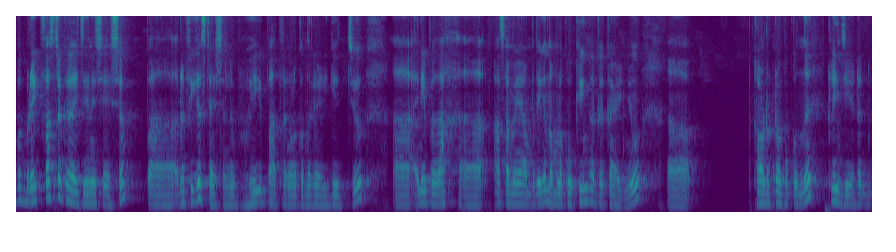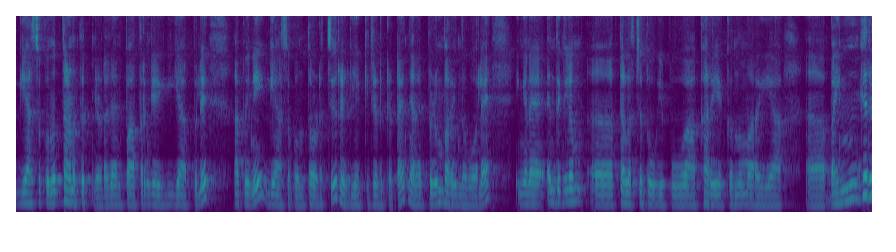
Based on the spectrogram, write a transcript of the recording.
അപ്പോൾ ബ്രേക്ക്ഫാസ്റ്റ് ഒക്കെ കഴിച്ചതിന് ശേഷം റഫീഖ സ്റ്റേഷനിൽ പോയി പാത്രങ്ങളൊക്കെ ഒന്ന് കഴുകി വെച്ചു. ഇനിയിപ്പോൾ ആ സമയമാകുമ്പോഴത്തേക്കും നമ്മൾ കുക്കിംഗ് ഒക്കെ കഴിഞ്ഞു. കൗണ്ടർ ടോപ്പൊക്കെ ഒന്ന് ക്ലീൻ ചെയ്യട്ടെ. ഗ്യാസൊക്കെ ഒന്ന് തണുത്തിട്ടുണ്ട് കേട്ടോ. ഞാൻ പാത്രം കഴുകി ഗ്യാപ്പിൽ അപ്പം ഇനി ഗ്യാസൊക്കെ ഒന്ന് തുടച്ച് റെഡിയാക്കിയിട്ട് എടുക്കട്ടെ. ഞാൻ എപ്പോഴും പറയുന്ന പോലെ ഇങ്ങനെ എന്തെങ്കിലും തിളച്ച് തൂകി പോവുക കറിയൊക്കെ ഒന്ന് മറിയുക ഭയങ്കര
